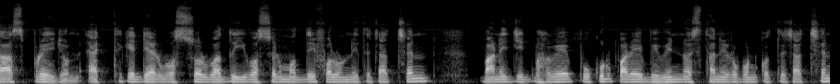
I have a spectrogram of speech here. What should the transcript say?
গাছ প্রয়োজন, এক থেকে দেড় বছর বা দুই বছরের মধ্যেই ফলন নিতে চাচ্ছেন, বাণিজ্যিকভাবে পুকুর পাড়ে বিভিন্ন স্থানে রোপণ করতে চাচ্ছেন,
